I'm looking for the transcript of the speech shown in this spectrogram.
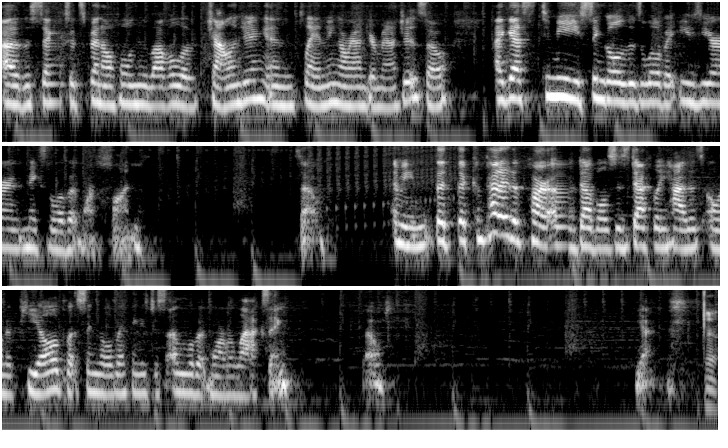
out of the six. It's been a whole new level of challenging and planning around your matches. So, I guess to me, singles is a little bit easier and makes it a little bit more fun. So I mean, the, the competitive part of doubles is definitely has its own appeal, but singles I think is just a little bit more relaxing. So, yeah. Yeah.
